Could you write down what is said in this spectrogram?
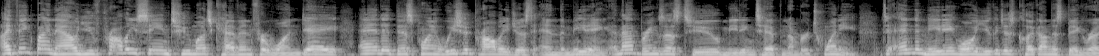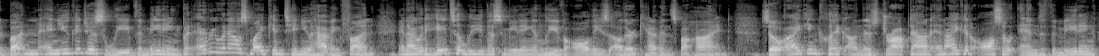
I think by now you've probably seen too much Kevin for one day, and at this point, we should probably just end the meeting. And that brings us to meeting tip number 20. To end a meeting, well, you could just click on this big red button and you can just leave the meeting, but everyone else might continue having fun. And I would hate to leave this meeting and leave all these other Kevins behind. So I can click on this drop down and I could also end the meeting.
